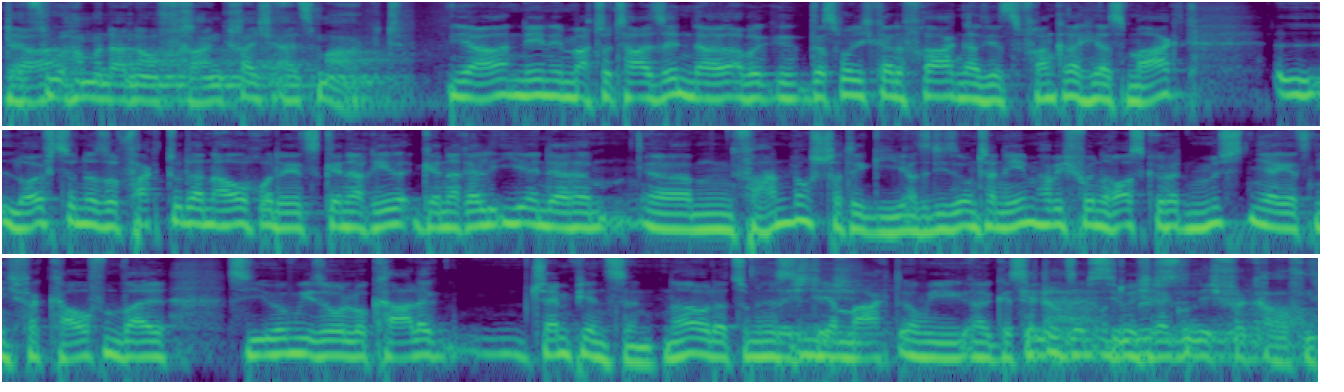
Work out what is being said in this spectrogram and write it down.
Dazu ja. haben wir dann auch Frankreich als Markt. Ja, nee, nee, macht total Sinn. Aber das wollte ich gerade fragen. Also jetzt Frankreich als Markt, läuft so eine so facto dann auch oder jetzt generell, generell ihr in der ähm, Verhandlungsstrategie? Also diese Unternehmen, habe ich vorhin rausgehört, müssten ja jetzt nicht verkaufen, weil sie irgendwie so lokale Champions sind, ne? oder zumindest Richtig. in ihrem Markt irgendwie äh, gesettelt genau, sind. Sie und müssen nicht verkaufen.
